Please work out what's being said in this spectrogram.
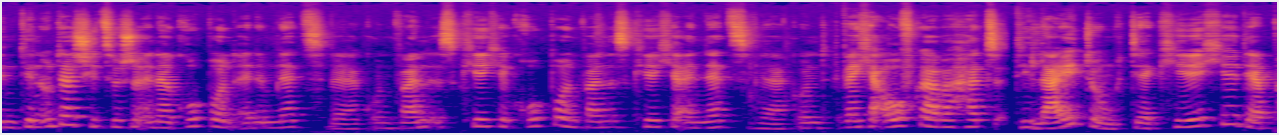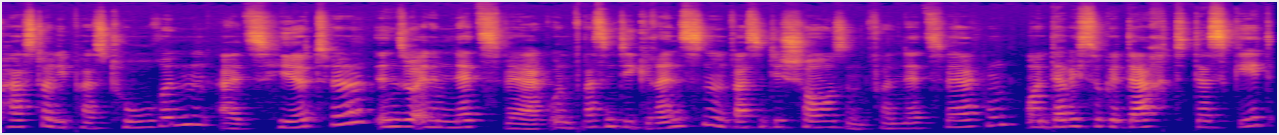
den, den Unterschied zwischen einer Gruppe und einem Netzwerk? Und wann ist Kirche Gruppe und wann ist Kirche ein Netzwerk? Und welche Aufgabe hat die Leitung der Kirche, der Pastor, die Pastorin als Hirte in so einem Netzwerk? Und was sind die Grenzen und was sind die Chancen von Netzwerken? Und da habe ich so gedacht, das geht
